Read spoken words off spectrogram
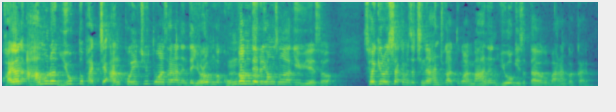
과연 아무런 유혹도 받지 않고 일주일 동안 살았는데 여러분과 공감대를 형성하기 위해서 설교를 시작하면서 지난 한 주간 동안 많은 유혹이 있었다고 말한 걸까요?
